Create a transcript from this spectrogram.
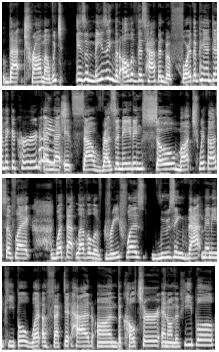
that trauma, which is amazing that all of this happened before the pandemic occurred right. and that it's now resonating so much with us of like what that level of grief was losing that many people what effect it had on the culture and on the people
